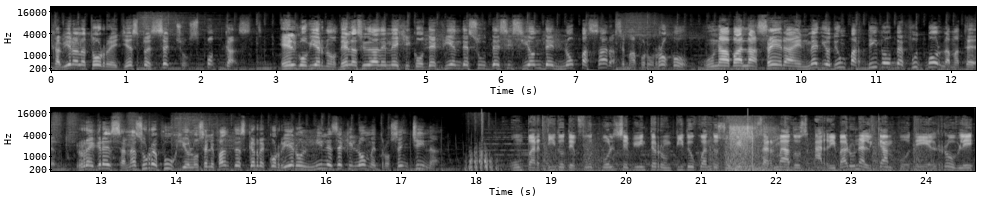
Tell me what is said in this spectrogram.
Javier Alatorre y esto es Hechos Podcast. El gobierno de la Ciudad de México defiende su decisión de no pasar a semáforo rojo. Una balacera en medio de un partido de fútbol amateur. Regresan a su refugio los elefantes que recorrieron miles de kilómetros en China. Un partido de fútbol se vio interrumpido cuando sujetos armados arribaron al campo de El Roble,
